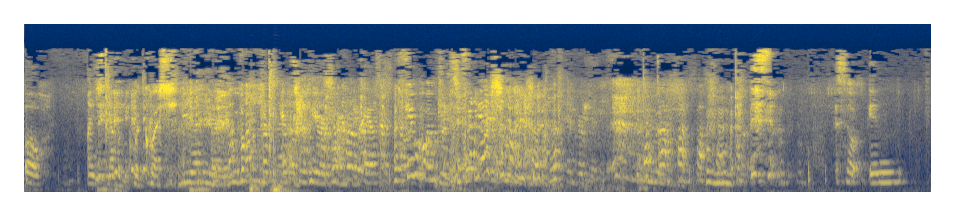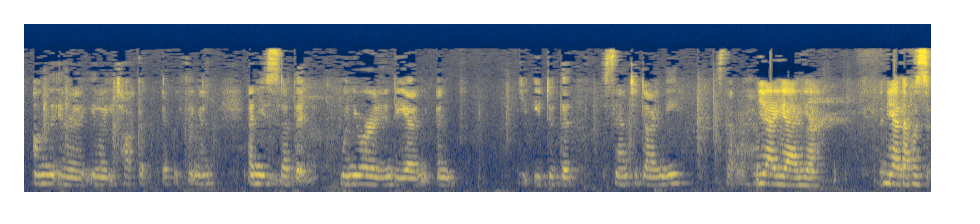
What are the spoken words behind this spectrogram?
Oh, I just have a quick question. Yeah, yeah, yeah. We've a hundred to get through here, apparently. A few hundreds. Yeah, So in on the internet, you know, you talk about everything, and and you said that when you were in India and, and you, you did the Santo Daime. Is that what happened? Yeah, yeah, yeah. Yeah, that was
